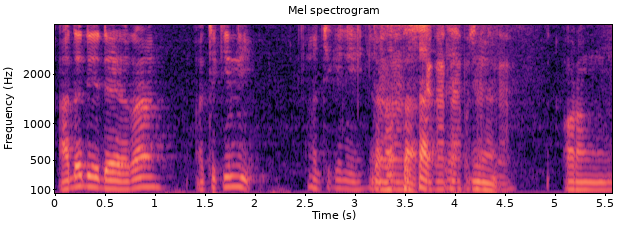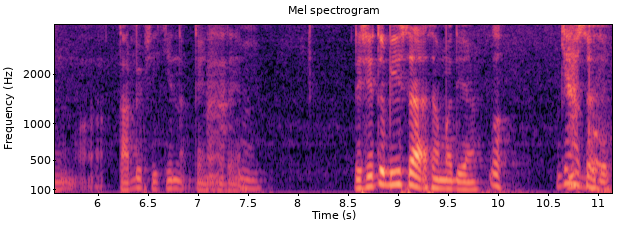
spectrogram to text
ada di daerah Cikini Oh, cik ini. Jakarta. Pusat. Jakarta ya. pusat. Iya. orang eh, tabib sih Cina kayaknya katanya. Hmm. Di situ bisa sama dia. Wah, Bisa Jago. deh.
